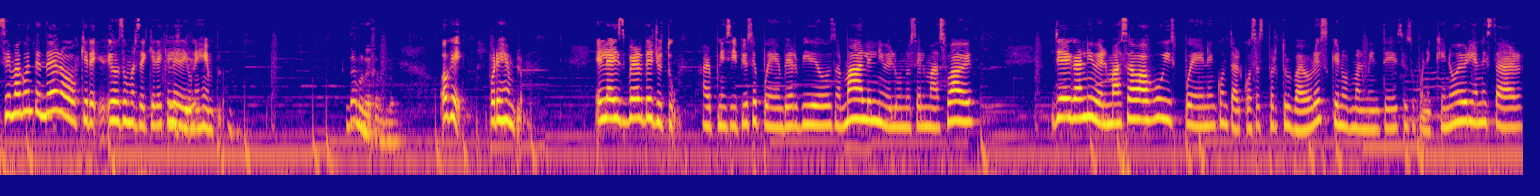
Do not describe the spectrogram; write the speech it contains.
¿Se me hago entender o quiere, o su merced quiere que le dé un ejemplo? Dame un ejemplo. Ok, por ejemplo, el iceberg de YouTube. Al principio se pueden ver videos normales, el nivel 1 es el más suave, llega al nivel más abajo y pueden encontrar cosas perturbadoras que normalmente se supone que no deberían estar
